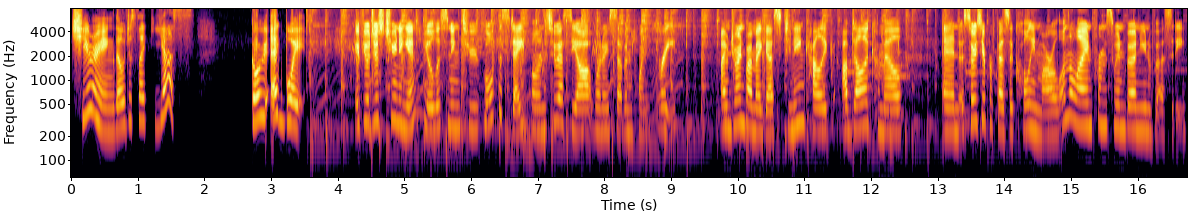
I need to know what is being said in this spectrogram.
cheering. They were just like, yes, go Egg Boy. If you're just tuning in, you're listening to Fourth Estate on 2SER 107.3. I'm joined by my guests Janine Kalik, Abdallah Kamel, and Associate Professor Colleen Murrell on the line from Swinburne University.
